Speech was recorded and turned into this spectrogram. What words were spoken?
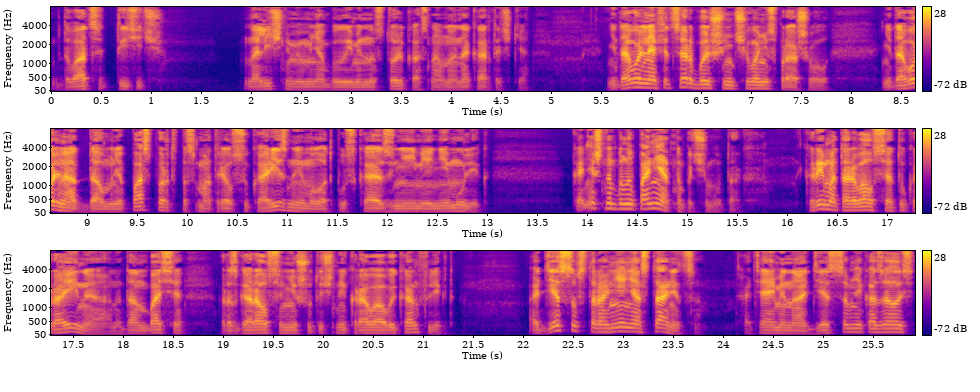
«Двадцать тысяч». Наличными у меня было именно столько, основной на карточке. Недовольный офицер больше ничего не спрашивал. Недовольно отдал мне паспорт, посмотрел сукоризно и, мол, отпускаю за неимением улик. Конечно, было понятно, почему так. Крым оторвался от Украины, а на Донбассе разгорался нешуточный кровавый конфликт. Одесса в стороне не останется, хотя именно Одесса, мне казалось,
